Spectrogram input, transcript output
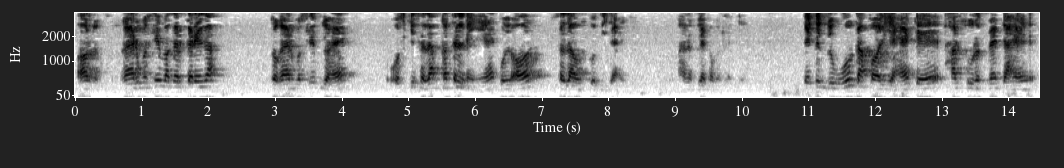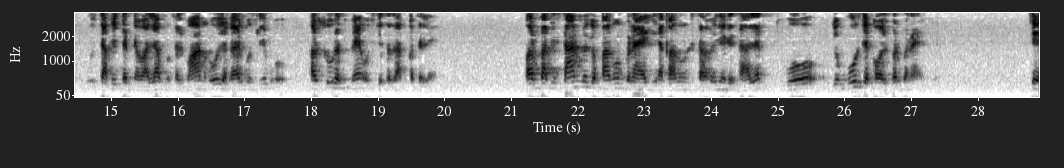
اور غیر مسلم اگر کرے گا تو غیر مسلم جو ہے، اس کی سزا قتل نہیں ہے، کوئی اور سزا اس کو دی جائے گی۔ حنفیہ کا مطلب یہ لیکن جمہور کا قول یہ ہے کہ ہر صورت میں چاہے گستاخی کرنے والا مسلمان ہو یا غیر مسلم ہو، ہر صورت میں اس کی سزا قتل ہے۔ اور پاکستان میں جو قانون بنایا گیا، قانون توہین رسالت، وہ جمہور کے قول پر بنایا گیا۔ کہ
